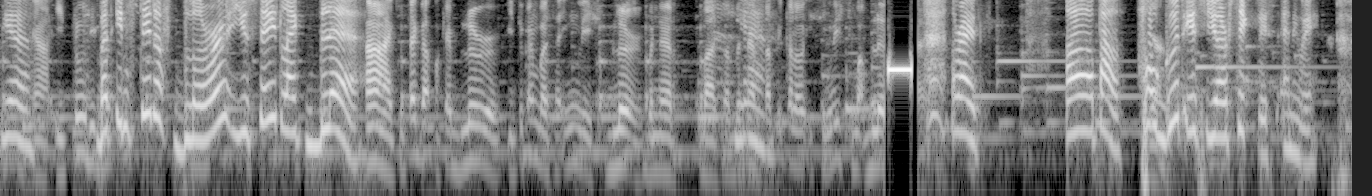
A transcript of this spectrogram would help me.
yeah. Yeah, itu di But instead of blur, you say it like blur. Ah, kita gak pakai blur. Itu kan bahasa English. Blur, benar. Bahasa benar. Yeah. Tapi kalau is English cuma blur. All right. Uh, Paul, how Yeah. good is your Singlish anyway?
